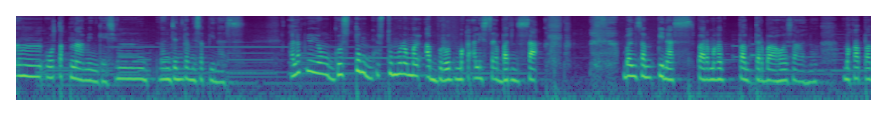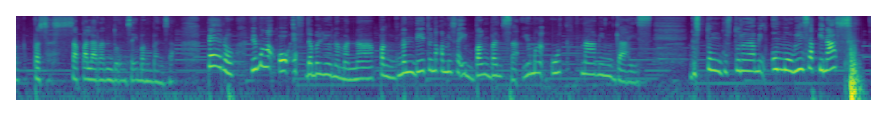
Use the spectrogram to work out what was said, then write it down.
ang utak namin guys, yung nandyan kami sa Pinas. Alam nyo yung gustong gusto mo nang mag-abroad, makaalis sa bansa. bansang Pinas para makapagtrabaho sa ano, makapagpasapalaran doon sa ibang bansa. Pero, yung mga OFW naman na pag nandito na kami sa ibang bansa, yung mga utak namin guys, gustong gusto na namin umuwi sa Pinas.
